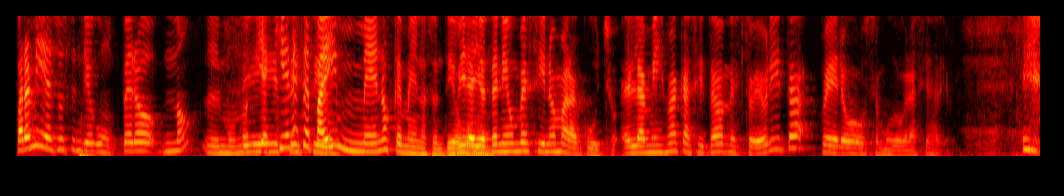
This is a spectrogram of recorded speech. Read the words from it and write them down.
Para mí eso es sentido común, pero no, el mundo. Sí, y aquí en este sí. país menos que menos sentido Mira, común. yo tenía un vecino maracucho, en la misma casita donde estoy ahorita, pero se mudó, gracias a Dios.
